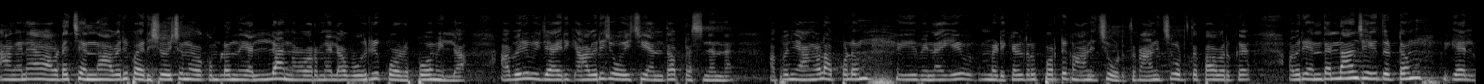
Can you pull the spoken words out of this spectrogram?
അങ്ങനെ അവിടെ ചെന്ന് അവർ പരിശോധിച്ച് നോക്കുമ്പോഴൊന്നും എല്ലാം നോർമലാണ് ഒരു കുഴപ്പവുമില്ല. അവർ വിചാരിക്കും അവർ ചോദിച്ചു എന്താ പ്രശ്നമെന്ന്. അപ്പോൾ ഞങ്ങൾ അപ്പോഴും ഈ പിന്നെ ഈ മെഡിക്കൽ റിപ്പോർട്ട് കാണിച്ചു കൊടുത്തു. കാണിച്ചു കൊടുത്തപ്പോൾ അവർക്ക് അവർ എന്തെല്ലാം ചെയ്തിട്ടും എൽ-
